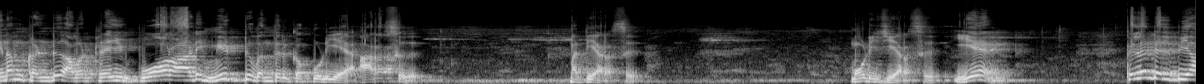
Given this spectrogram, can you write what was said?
இனம் கண்டு அவற்றை போராடி மீட்டு வந்திருக்கக்கூடிய அரசு மத்திய அரசு மோடிஜி அரசு ஏன் பிலடெல்பியா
